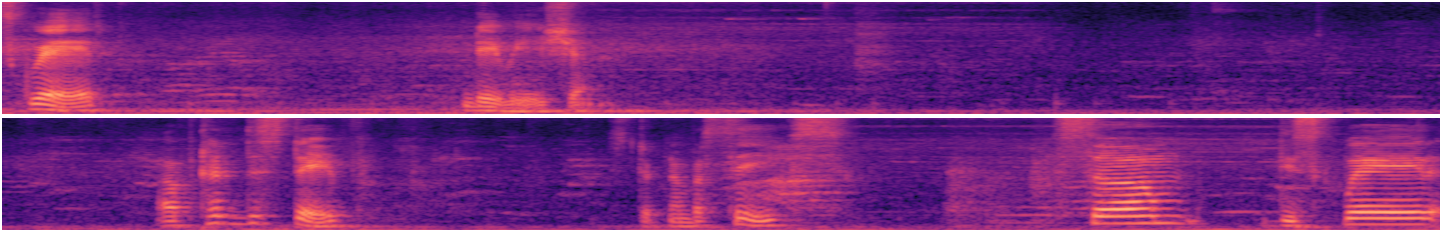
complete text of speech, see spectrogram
square deviation. After this step step number 6 sum the square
